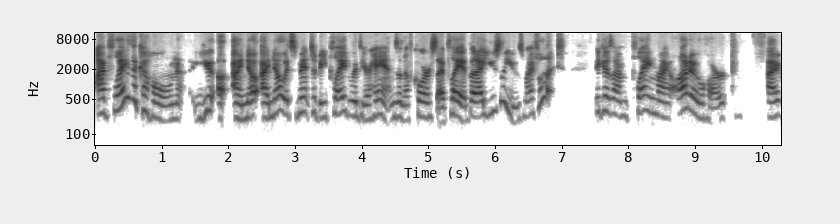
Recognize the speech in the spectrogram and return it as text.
I play the cajon. You uh, i know i know it's meant to be played with your hands and of course i play it but i usually use my foot because i'm playing my auto harp. I'm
